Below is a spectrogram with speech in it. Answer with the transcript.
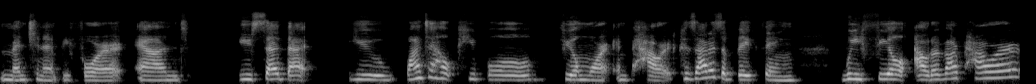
mention it before and you said that you want to help people feel more empowered because that is a big thing we feel out of our power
